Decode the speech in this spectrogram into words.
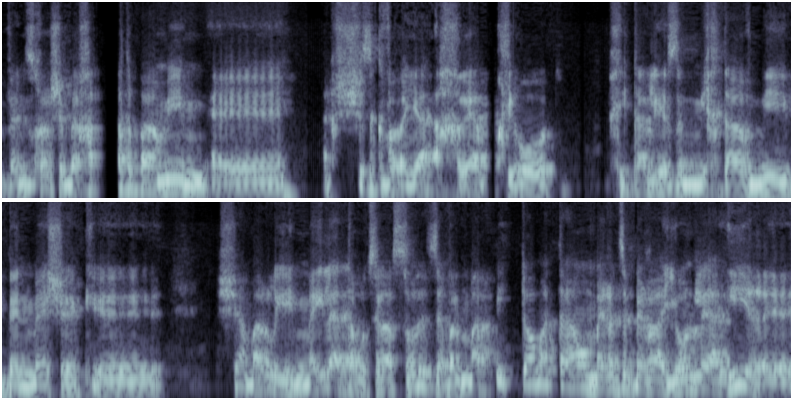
ואני זוכר שבאחת הפעמים, אני חושב שזה כבר היה אחרי הבחירות, חיכה לי איזה מכתב מבן משק אה, שאמר לי, מילא אתה רוצה לעשות את זה, אבל מה פתאום אתה אומר את זה ברעיון להעיר? אה,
